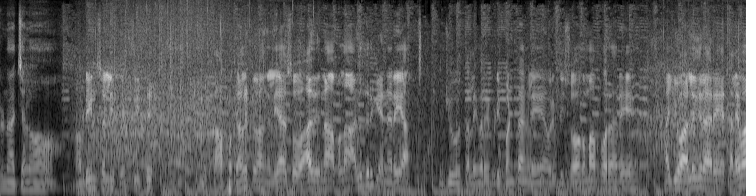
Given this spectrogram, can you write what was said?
அருணாச்சலம். அப்படின்னு சொல்லி பேசிட்டு இந்த காப்பை கலட்டுவாங்க இல்லையா? ஸோ அது நான் அப்போல்லாம் அழுதுருக்கேன் நிறையா. ஐயோ தலைவர் இப்படி பண்ணிட்டாங்களே அவர் இப்படி சோகமாக போகிறாரே ஐயோ அழுகிறாரே. தலைவா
